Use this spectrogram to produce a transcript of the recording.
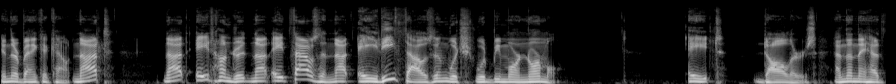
in their bank account. Not not 800, not 8,000, not 80,000, which would be more normal. $8. And then they had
